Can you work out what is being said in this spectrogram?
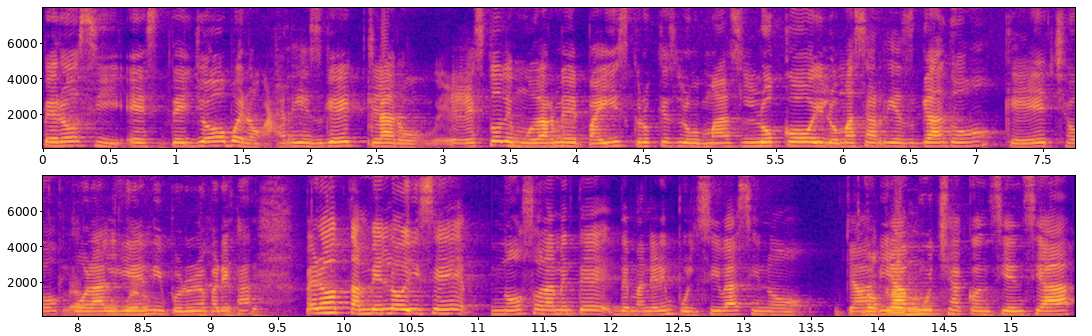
pero sí, este, yo, bueno, arriesgué, claro, esto de mudarme de país creo que es lo más loco y lo más arriesgado que he hecho Claro, por alguien bueno. y por una pareja, pero también lo hice no solamente de manera impulsiva, sino Ya No, había claro. mucha conciencia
